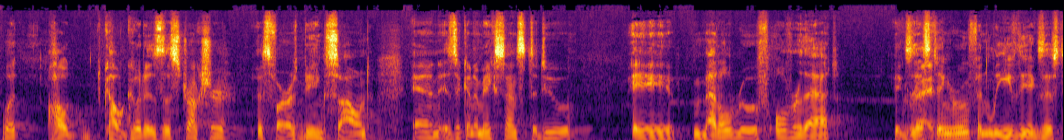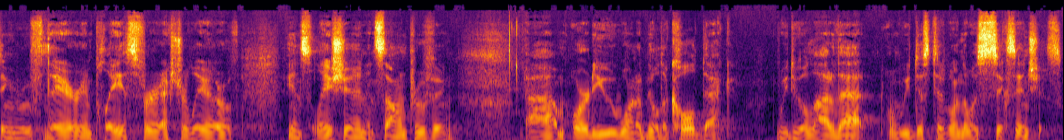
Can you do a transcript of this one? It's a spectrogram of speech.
What, how, how good is the structure as far as being sound? And is it going to make sense to do a metal roof over that? existing roof and leave the existing roof there in place for extra layer of insulation and soundproofing? Um, or do you want to build a cold deck? We do a lot of that. We just did one that was six inches.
